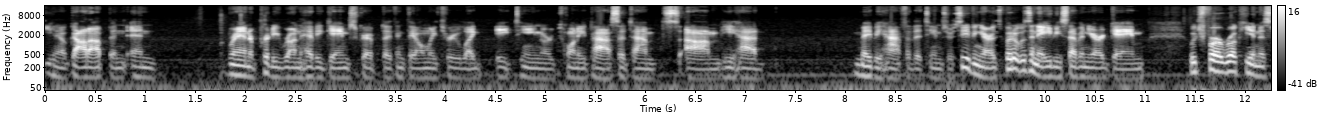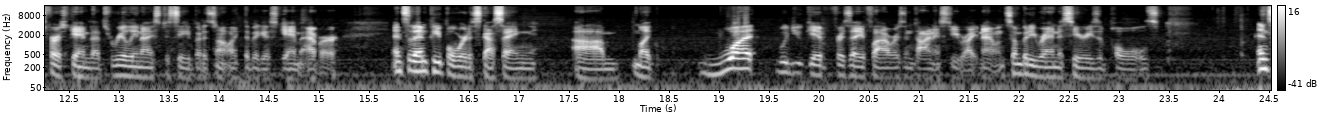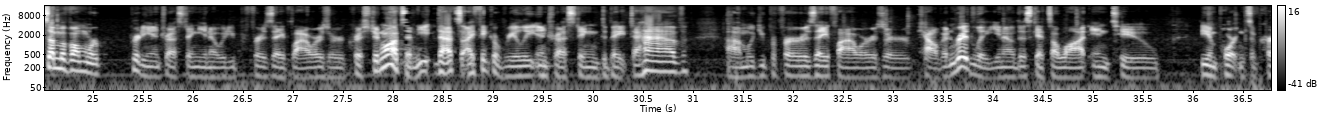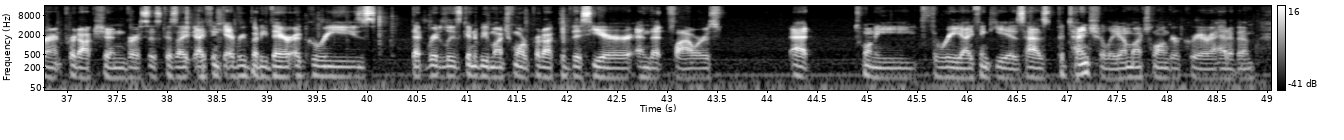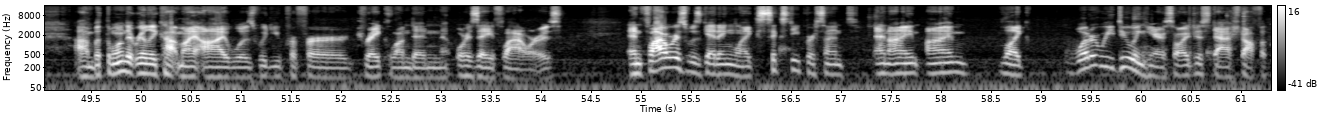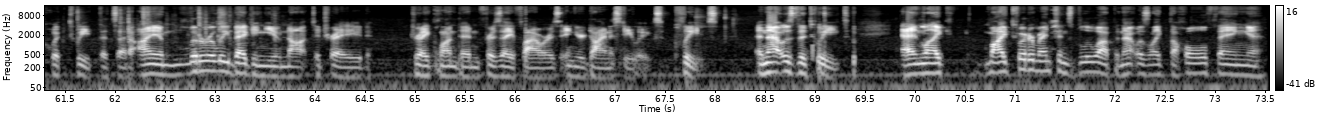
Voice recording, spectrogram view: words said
you know, got up and and ran a pretty run heavy game script. I think they only threw like 18 or 20 pass attempts. Um, he had maybe half of the team's receiving yards, but it was an 87 yard game, which for a rookie in his first game, that's really nice to see, but it's not like the biggest game ever. And so then people were discussing, um, like, what would you give for Zay Flowers and Dynasty right now? And somebody ran a series of polls, and some of them were pretty interesting. You know, would you prefer Zay Flowers or Christian Watson? That's, I think, a really interesting debate to have. Um, would you prefer Zay Flowers or Calvin Ridley? You know, this gets a lot into the importance of current production versus because I, I, think everybody there agrees that Ridley's going to be much more productive this year and that Flowers at 23, I think he is, has potentially a much longer career ahead of him. Um, but the one that really caught my eye was would you prefer Drake London or Zay Flowers? And Flowers was getting like 60%. And I'm, I'm like, what are we doing here? So I just dashed off a quick tweet that said, I am literally begging you not to trade Drake London for Flowers in your dynasty leagues, please. And that was the tweet. And like my Twitter mentions blew up, and that was like the whole thing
